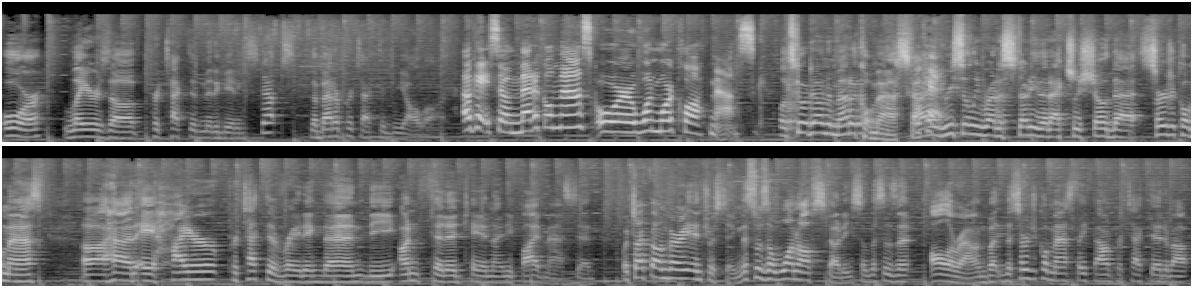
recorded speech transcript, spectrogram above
or layers of protective mitigating steps, the better protected we all are. Okay, so medical mask or one more cloth mask? Let's go down to medical mask. Okay. I recently read a study that actually showed that surgical masks uh, had a higher protective rating than the unfitted KN95 mask did, which I found very interesting. This was a one-off study, so this isn't all around, but the surgical mask they found protected about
